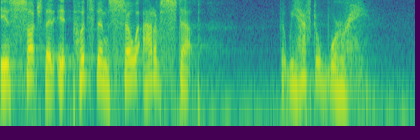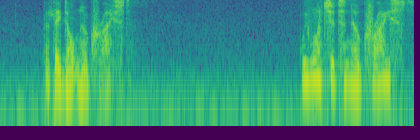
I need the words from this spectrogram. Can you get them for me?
is such that it puts them so out of step that we have to worry that they don't know Christ. We want you to know Christ.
